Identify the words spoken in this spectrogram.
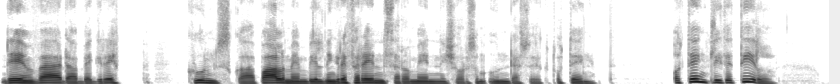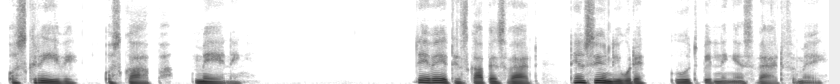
Det är en värld av begrepp, kunskap, allmänbildning, referenser och människor som undersökt och tänkt. Och tänkt lite till och skrivit och skapat mening. Det är vetenskapens värld. Den synliggjorde utbildningens värld för mig.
